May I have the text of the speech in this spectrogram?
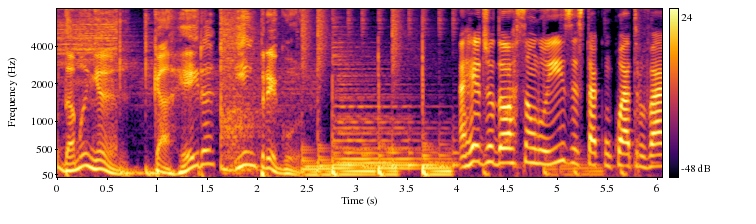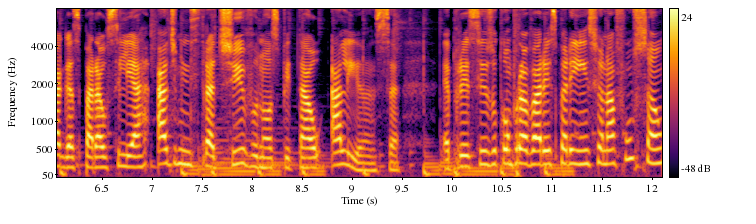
da Manhã. Carreira e emprego. A Rede Dor São Luís está com quatro vagas para auxiliar administrativo no Hospital Aliança. É preciso comprovar a experiência na função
